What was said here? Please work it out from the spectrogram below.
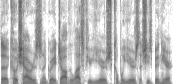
The coach Howard has done a great job the last few years, a couple years that she's been here.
